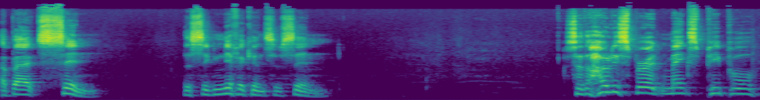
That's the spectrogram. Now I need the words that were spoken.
about sin, the significance of sin. So the Holy Spirit makes people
